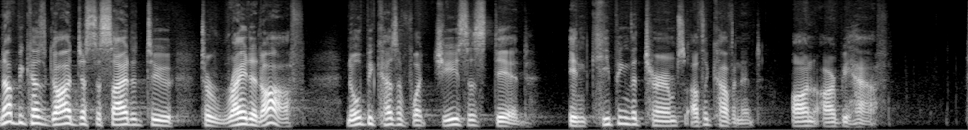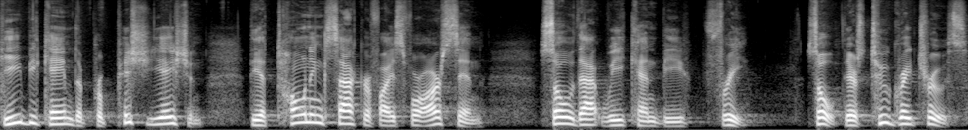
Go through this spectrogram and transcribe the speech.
Not because God just decided to, to write it off, no, because of what Jesus did in keeping the terms of the covenant on our behalf. He became the propitiation, the atoning sacrifice for our sin, so that we can be free. So there's two great truths.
